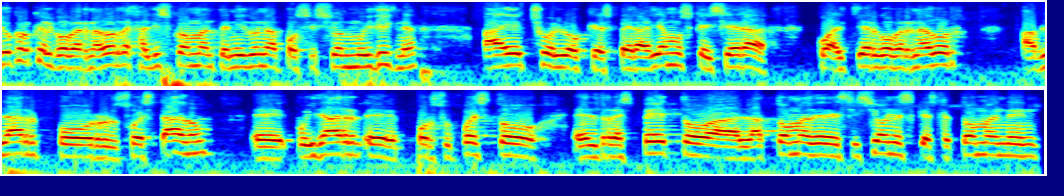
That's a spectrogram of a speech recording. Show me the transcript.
yo creo que el gobernador de Jalisco ha mantenido una posición muy digna, ha hecho lo que esperaríamos que hiciera cualquier gobernador, hablar por su estado, eh, cuidar, eh, por supuesto, el respeto a la toma de decisiones que se toman en,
